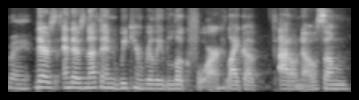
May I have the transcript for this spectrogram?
Right. There's and there's nothing we can really look for like a I don't know some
